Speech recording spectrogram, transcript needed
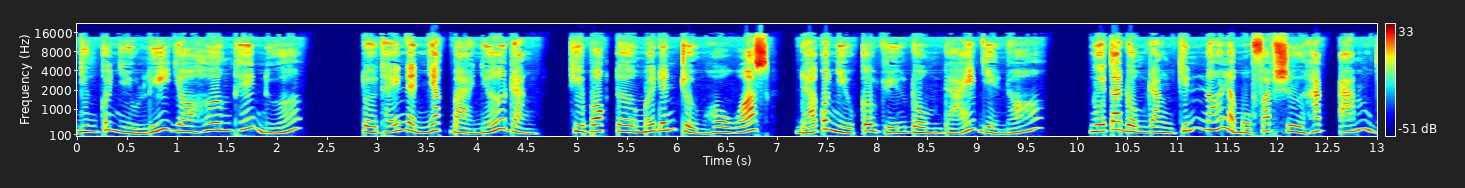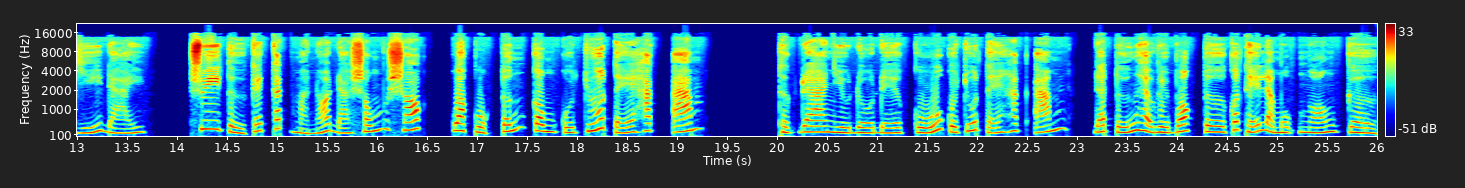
Nhưng có nhiều lý do hơn thế nữa. Tôi thấy nên nhắc bà nhớ rằng khi Porter mới đến trường Hogwarts đã có nhiều câu chuyện đồn đãi về nó. Người ta đồn rằng chính nó là một pháp sư hắc ám vĩ đại, suy từ cái cách mà nó đã sống sót qua cuộc tấn công của chúa tể hắc ám. Thực ra nhiều đồ đệ cũ của chúa tể hắc ám đã tưởng Harry Potter có thể là một ngọn cờ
